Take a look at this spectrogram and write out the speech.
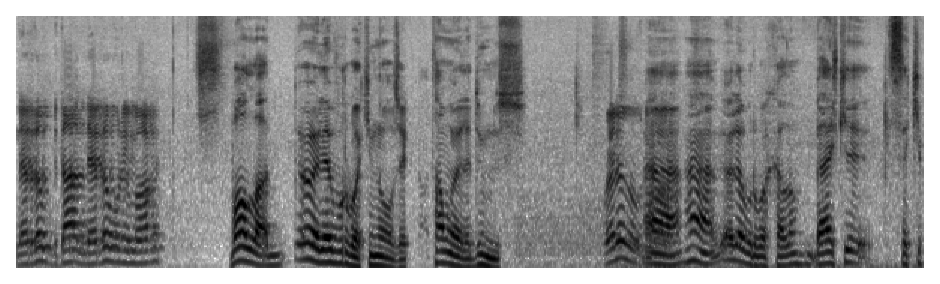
Nerede bir daha nerede vurayım abi? Vallahi öyle vur bakayım ne olacak. Tam öyle dümdüz. Böyle mi vurayım Ha, ha öyle vur bakalım. Belki sekip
